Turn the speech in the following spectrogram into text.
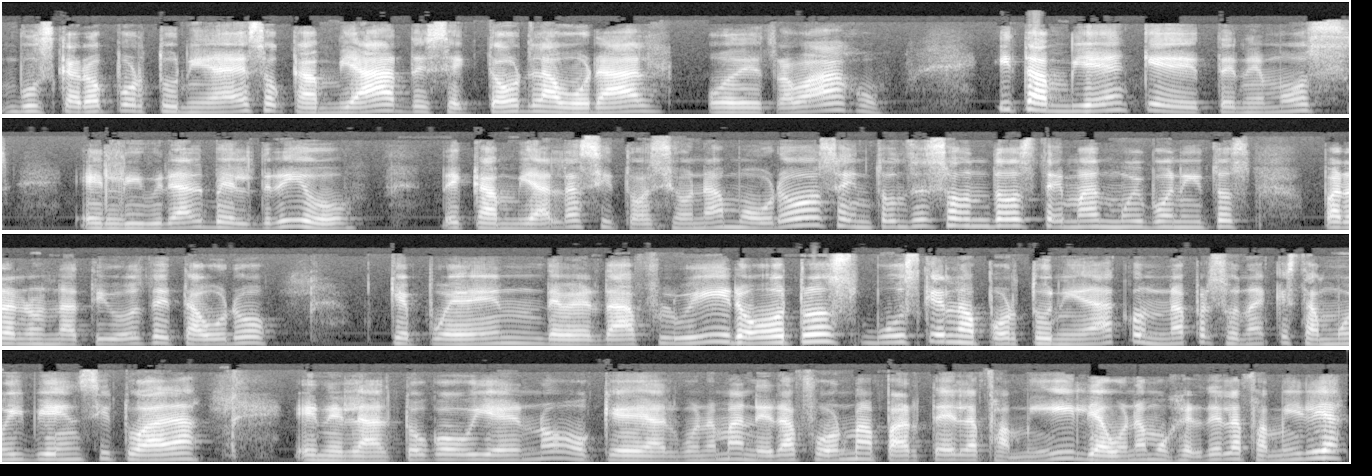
buscar oportunidades o cambiar de sector laboral o de trabajo. Y también que tenemos el libre albedrío de cambiar la situación amorosa. Entonces son dos temas muy bonitos para los nativos de Tauro que pueden de verdad fluir. Otros busquen la oportunidad con una persona que está muy bien situada en el alto gobierno o que de alguna manera forma parte de la familia, una mujer de la familia,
